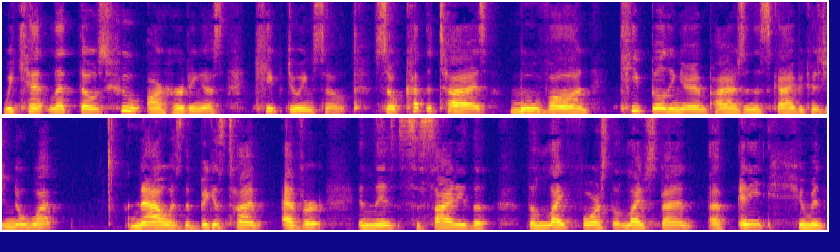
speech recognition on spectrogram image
we can't let those who are hurting us keep doing so. So cut the ties, move on, keep building your empires in the sky because you know what? Now is the biggest time ever in the society, that the life force, the lifespan of any human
